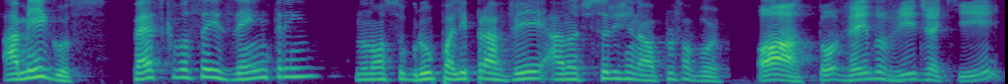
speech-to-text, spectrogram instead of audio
Amigos, peço que vocês entrem no nosso grupo ali pra ver a notícia original, por favor. Ó, tô vendo o vídeo aqui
